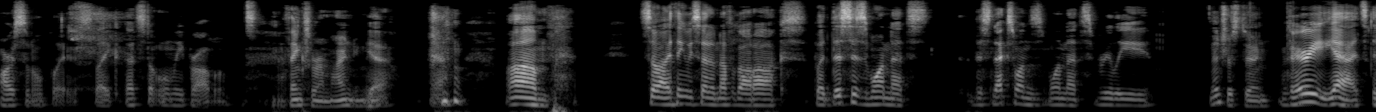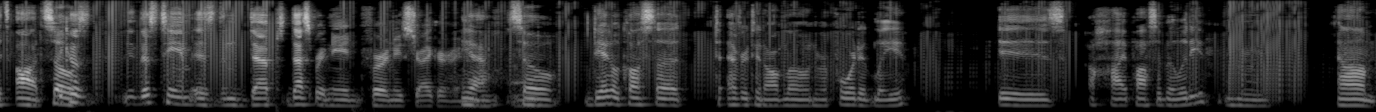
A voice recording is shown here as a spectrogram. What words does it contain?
Arsenal players. Like that's the only problem. thanks for reminding me. Yeah, yeah. Um, so I think we said enough about Ox, but this is one that's this next one's one that's really interesting. very yeah. It's it's odd. So because this team is in depth, desperate need for a new striker. Right yeah. now. So Diego Costa to Everton on loan reportedly is a high possibility. mhm. Um,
